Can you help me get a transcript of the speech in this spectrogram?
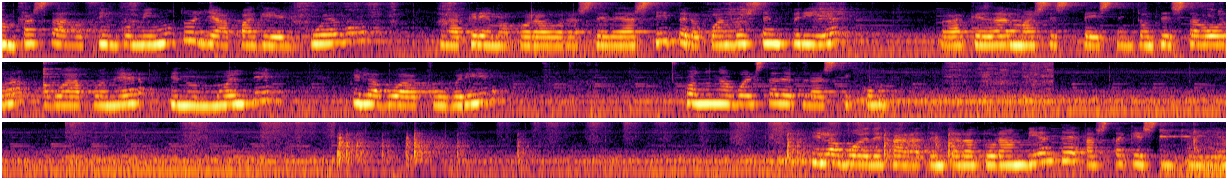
Han pasado 5 minutos, ya apagué el fuego, la crema por ahora se ve así, pero cuando se enfríe va a quedar más espesa. Entonces ahora la voy a poner en un molde y la voy a cubrir con una bolsa de plástico. y la voy a dejar a temperatura ambiente hasta que enfríe.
